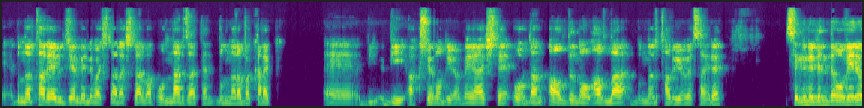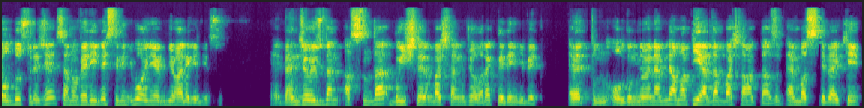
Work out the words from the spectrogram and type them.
e, bunları tarayabileceğim belli başlı araçlar var. Onlar zaten bunlara bakarak e, bir, bir aksiyon alıyor veya işte oradan aldığı know-how'la bunları tarıyor vesaire. Senin elinde o veri olduğu sürece sen o veriyle istediğin gibi oynayabiliyor hale geliyorsun. E, bence o yüzden aslında bu işlerin başlangıcı olarak dediğin gibi evet bunun olgunluğu önemli ama bir yerden başlamak lazım. En basiti belki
